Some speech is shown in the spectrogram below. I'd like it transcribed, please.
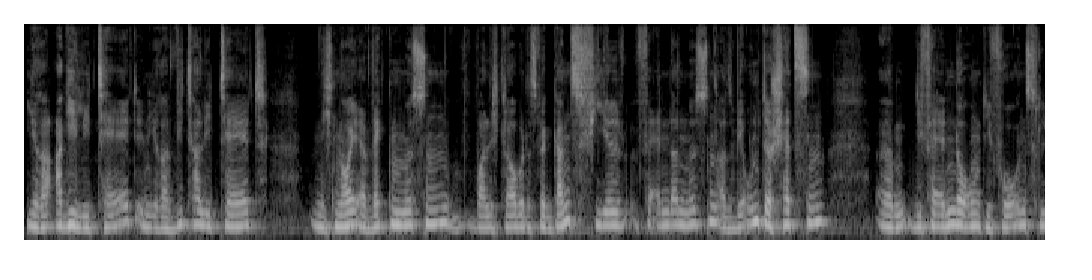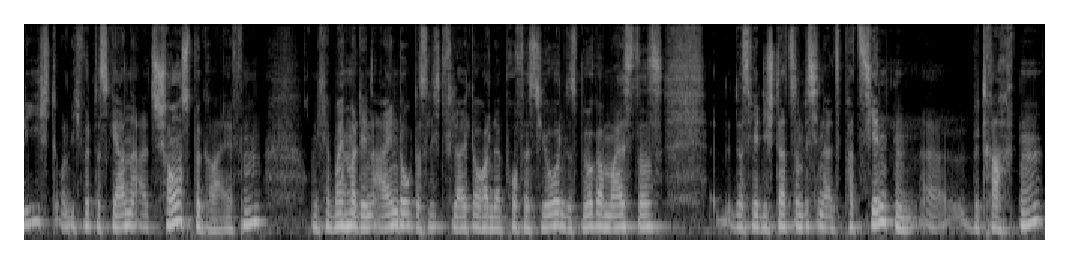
ihrer Agilität, in ihrer Vitalität nicht neu erwecken müssen, weil ich glaube, dass wir ganz viel verändern müssen. Also wir unterschätzen ähm, die Veränderung, die vor uns liegt. Und ich würde das gerne als Chance begreifen. Und ich habe manchmal den Eindruck, das liegt vielleicht auch an der Profession des Bürgermeisters, dass wir die Stadt so ein bisschen als Patienten äh, betrachten.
